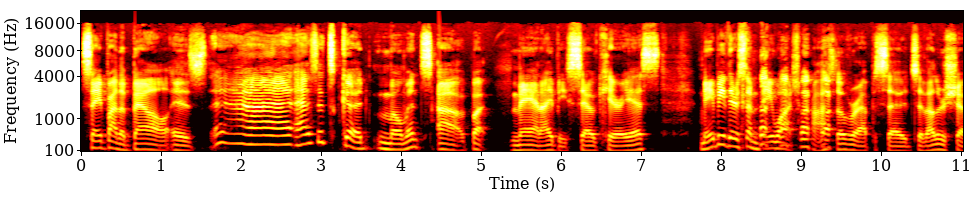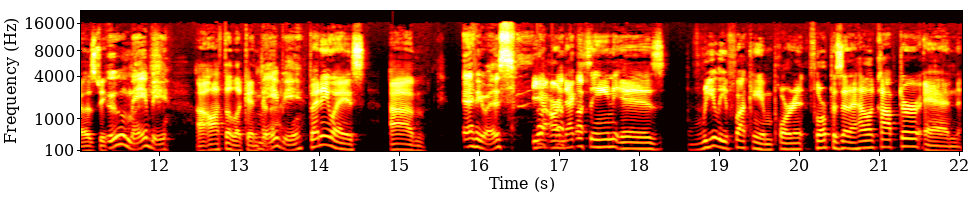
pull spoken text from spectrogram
Saved by the Bell is uh, has its good moments, uh, but man, I'd be so curious. Maybe there's some Baywatch crossover episodes of other shows. We Ooh, maybe. uh, I'll have to look into that. Maybe. But anyways, um, Anyways. yeah, our next scene is really fucking important. Thorpe is in a helicopter and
